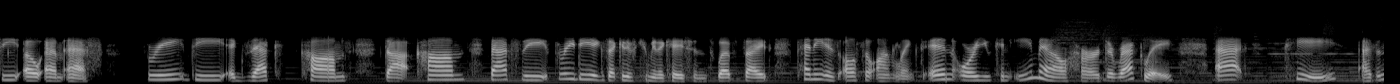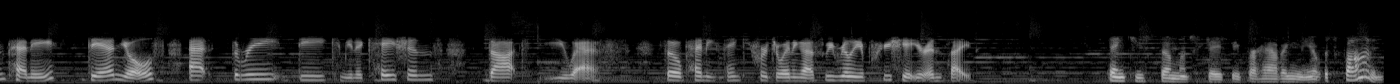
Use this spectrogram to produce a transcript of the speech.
C O M S, 3D exec comms.com. That's the 3D Executive Communications website. Penny is also on LinkedIn, or you can email her directly at P, as in Penny, Daniels at 3dcommunications.us. So, Penny, thank you for joining us. We really appreciate your insight. Thank you so much, Stacy, for having me. It was fun.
